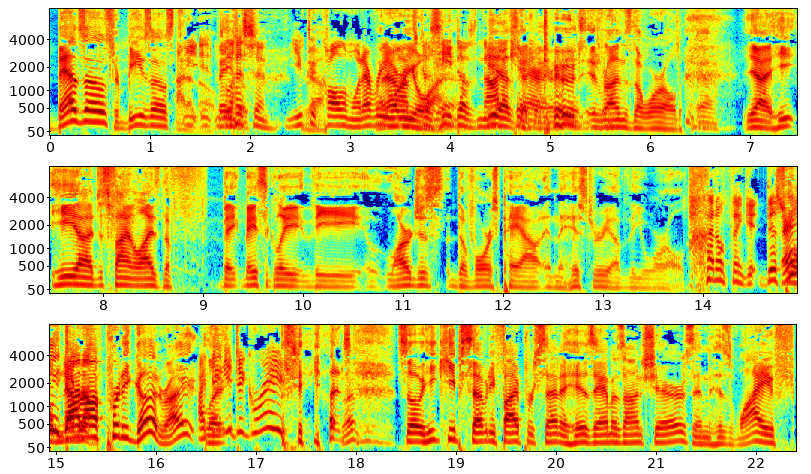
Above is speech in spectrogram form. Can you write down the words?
Bezos or Bezos? I don't know. Y- Listen, you could Yeah. call him whatever, Whatever he you wants because want. he does He not does care. Dude, He it a runs the world. Yeah, he he uh, just finalized the f- basically the largest divorce payout in the history of the world. I don't think it. This And will he got off pretty good, right? I Like- think he did great. so he keeps 75% of his Amazon shares, and his wife,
